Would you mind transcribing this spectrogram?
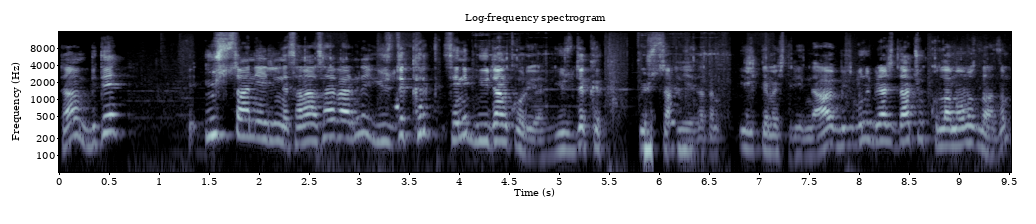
Tamam bir de 3 saniye elinde sana hasar verdiğinde %40 seni büyüden koruyor. %40. 3 saniye zaten ilk demeçliğinde. Abi biz bunu biraz daha çok kullanmamız lazım.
